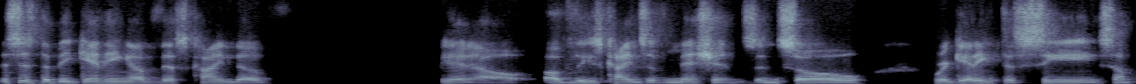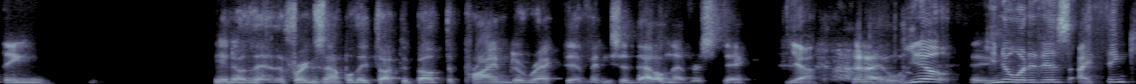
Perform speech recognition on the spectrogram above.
this is the beginning of this kind of you know of these kinds of missions and so we're getting to see something you know, for example, they talked about the prime directive, and he said that'll never stick. Yeah, and I, you know, you know what it is. I think,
